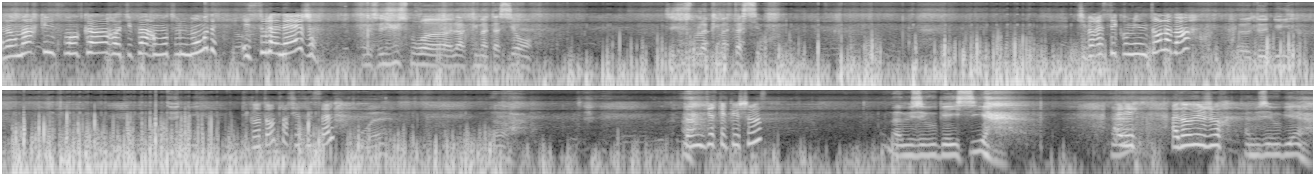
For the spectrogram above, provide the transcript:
Alors Marc, une fois encore, tu pars avant tout le monde et sous la neige c'est juste pour euh, l'acclimatation. C'est juste pour l'acclimatation. Tu vas rester combien de temps là-bas? Euh, de nuit. De nuit. T'es content de partir tout seul Ouais. Alors, T'as envie de dire quelque chose? Amusez-vous bien ici? Allez, à dans deux jours. Amusez-vous bien.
